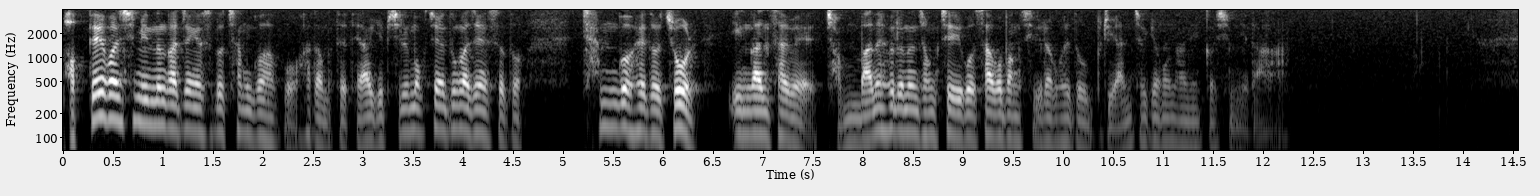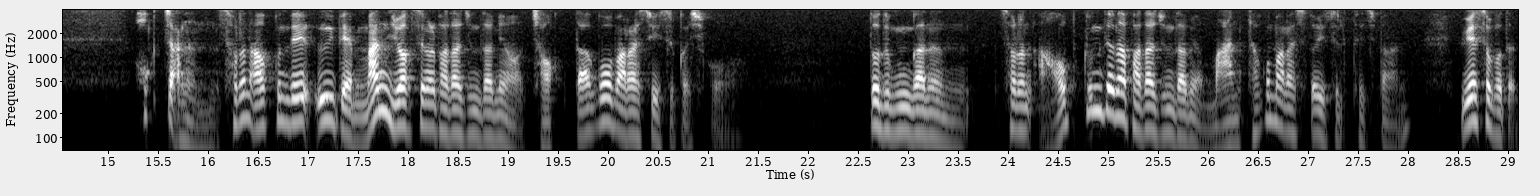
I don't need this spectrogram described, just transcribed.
법대에 관심 있는 과정에서도 참고하고 하다못해 대학 입시를 목적에 둔 과정에서도 참고해도 좋을 인간 사회 전반에 흐르는 정책이고 사고방식이라고 해도 무리한 적용은 아닐 것입니다. 혹자는 39군데의 의대만 유학생을 받아준다며 적다고 말할 수 있을 것이고 또 누군가는 39군데나 받아준다며 많다고 말할 수도 있을 테지만 위에서 보듯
